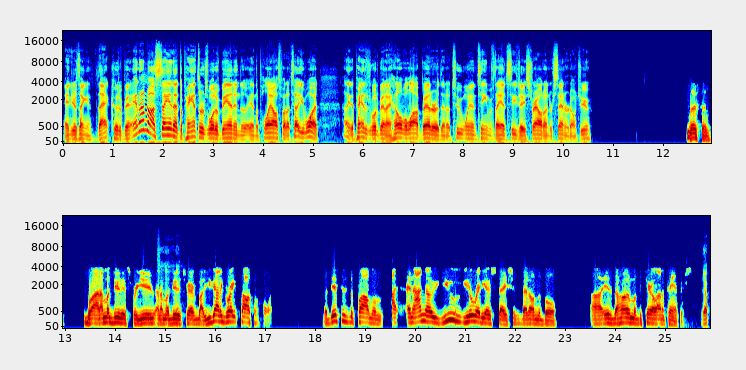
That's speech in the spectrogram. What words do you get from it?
and you're thinking that could have been. And I'm not saying that the Panthers would have been in the in the playoffs, but I tell you what. I think the Panthers would have been a hell of a lot better than a two win team if they had CJ Stroud under center, don't you? Listen, Bryan, I'm going to do this for you and I'm going to do this for everybody. You got a great talking point. But this is the problem. I, and I know you, your radio station, Bet on the Bull, uh, is the home of the Carolina Panthers. Yep.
